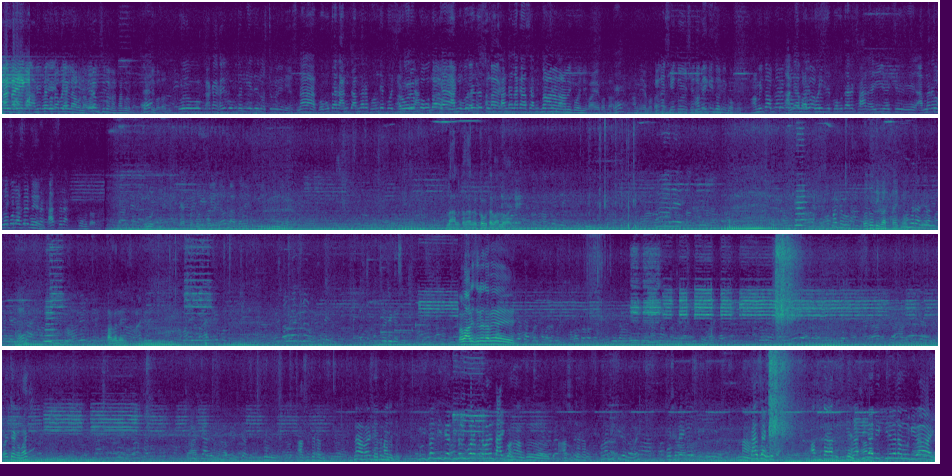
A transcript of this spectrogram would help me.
এরকম ছিল না ঠাকুর ভাই সত্যি কথা বলছি। তোর ও কাকা খালি কবুতর নিয়ে যে নষ্ট করে নিয়ে আসে না কবুতর আমি তো আপনারা ফোন দিয়ে কইছি আর ওরকম কবুতর, হ্যাঁ, এই আপনি কবুতর বললেন যে তো চোখে ঠান্ডা- লাগা আছে আপনি না না না আমি কইনি ভাই এ কথা। হ্যাঁ? আমি এ কথা আমি কি জন্য কব আমি তো আপনার আমি আপনারা কইছি যে কবুতরের ছান এই হচ্ছে আপনারা বলেছেন আছে, কবুতর। খাচ্ছে না। কবুতর। লাল কালারের কবুতর ভালো হয়। কত দিবার তাই পাগলে বাড়ি চলে যাবে। কয় টাকা ভাই? আশি টাকা দিচ্ছি না ভাই সেট মারি দিচ্ছি দুইশোর নিচে দুইশোর উপরে করতে পারেন তাই কর। না তো আশি টাকা ওনা ভাই। না আশি টাকা দিচ্ছি বিক্রি হবে না মুরগি ভাই?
